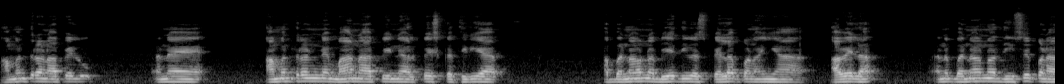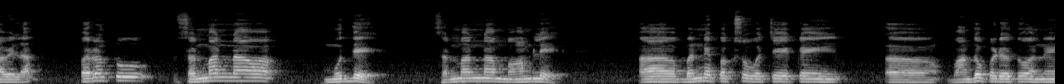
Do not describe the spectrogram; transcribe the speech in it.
આમંત્રણ આપેલું અને આમંત્રણને માન આપીને અલ્પેશ કથિરિયા આ બનાવના બે દિવસ પહેલાં પણ અહીંયા આવેલા અને બનાવના દિવસે પણ આવેલા. પરંતુ સન્માનના મુદ્દે, સન્માનના મામલે આ બંને પક્ષો વચ્ચે કંઈ વાંધો પડ્યો હતો અને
